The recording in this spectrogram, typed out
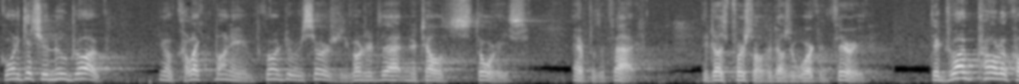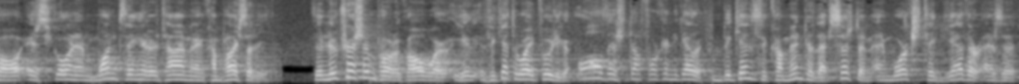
Going to get you a new drug, you know, collect money, going to do research, you're going to do that, and to tell stories after the fact. It does, first off, it doesn't work in theory. The drug protocol is going in one thing at a time and in complexity. The nutrition protocol, where you, if you get the right food, you get all this stuff working together, it begins to come into that system and works together as, a,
